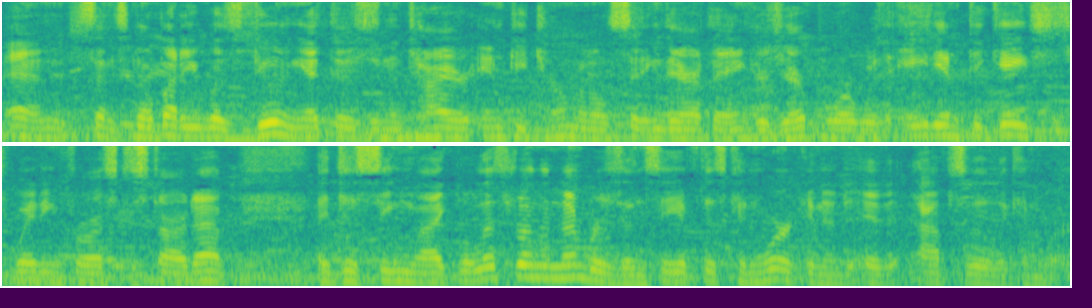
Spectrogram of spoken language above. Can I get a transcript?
And since nobody was doing it, there's an entire empty terminal sitting there at the Anchorage airport with eight empty gates just waiting for us to start up. It just seemed like, well, let's run the numbers and see if this can work, and it, it absolutely can work.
